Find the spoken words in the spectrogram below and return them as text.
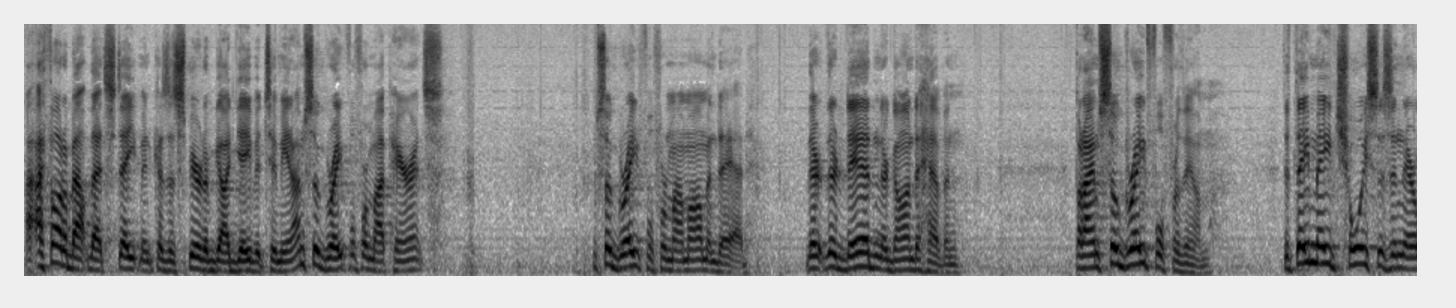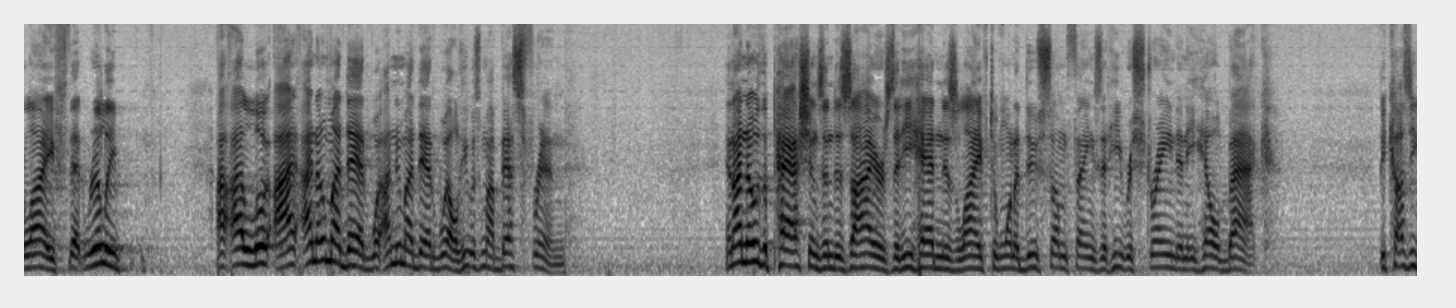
I, I thought about that statement because the Spirit of God gave it to me, and I'm so grateful for my parents. I'm so grateful for my mom and dad. They're, they're dead and they're gone to heaven. But I'm so grateful for them that they made choices in their life that really, I, I look, I, I know my dad, well, I knew my dad well. He was my best friend. And I know the passions and desires that he had in his life to want to do some things that he restrained and he held back. Because he,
